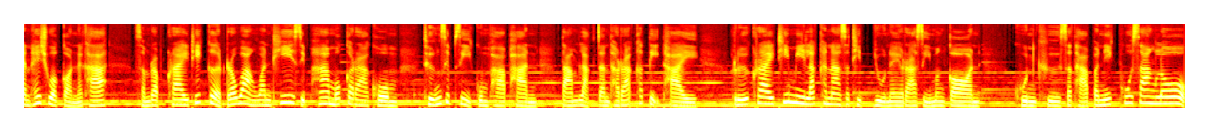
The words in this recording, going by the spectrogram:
กันให้ชัวร์ก่อนนะคะสำหรับใครที่เกิดระหว่างวันที่ 15 มกราคม ถึง 14 กุมภาพันธ์ ตามหลักจันทรคติไทย หรือใครที่มีลัคนาสถิตอยู่ในราศีมังกร คุณคือสถาปนิกผู้สร้างโลก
